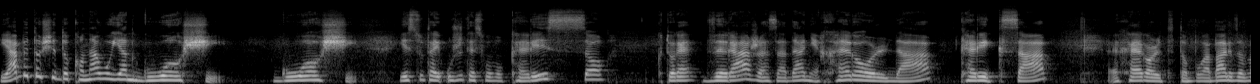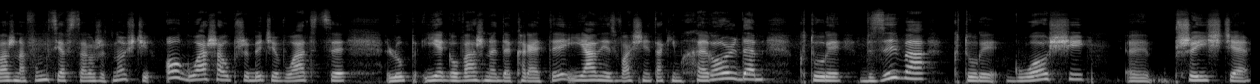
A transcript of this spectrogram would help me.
I aby to się dokonało, Jan głosi, głosi. Jest tutaj użyte słowo kerysso, które wyraża zadanie herolda, keryksa. Herold to była bardzo ważna funkcja w starożytności, ogłaszał przybycie władcy lub jego ważne dekrety. Jan jest właśnie takim heroldem, który wzywa, który głosi y, przyjście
